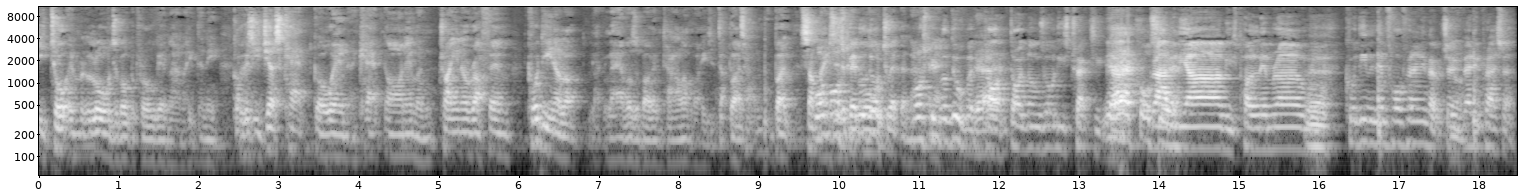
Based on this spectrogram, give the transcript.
he taught him loads about the pro game that night, didn't he? Because he just kept going and kept on him and trying to rough him. Cordina look like levels above him talent wise, but but sometimes there's a bit more do. to it than that. Most innit? people do, but Yeah. Dodd, Dodd knows all these tricks. He's Yeah, gra- of course, grabbing yeah. the arm, he's pulling him round. Yeah. Cordina didn't fall for any of it, which I was very impressed with.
